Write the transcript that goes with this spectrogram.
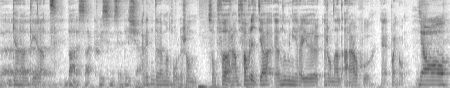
eh, Garanterat. Barca Christmas Edition. Jag vet inte vem man håller som, som förhandsfavorit. Jag, jag nominerar ju Ronald Araujo eh, på en gång. Ja,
